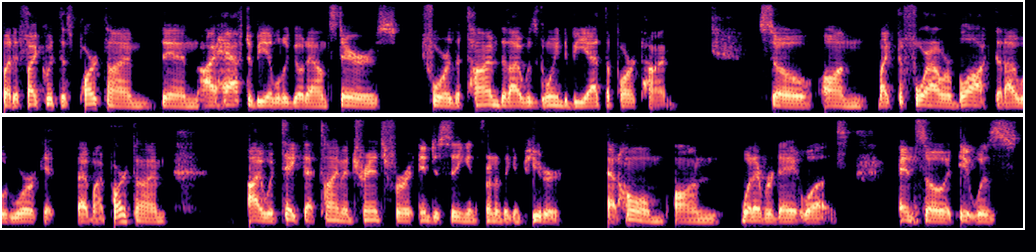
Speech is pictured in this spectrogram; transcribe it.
but if I quit this part time, then I have to be able to go downstairs for the time that I was going to be at the part time." So on like the four hour block that I would work at at my part time, I would take that time and transfer it into sitting in front of the computer at home on whatever day it was. And so it, it was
